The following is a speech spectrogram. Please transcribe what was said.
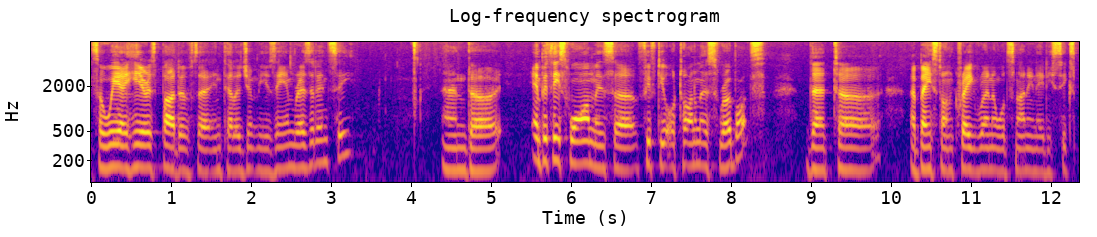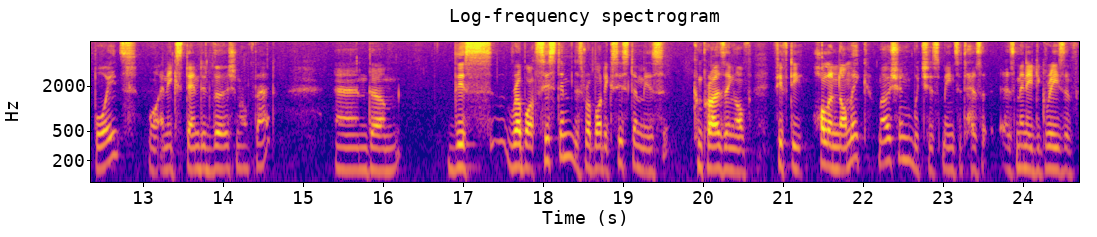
So we are here as part of the Intelligent Museum residency, and uh, Empathy Swarm is uh, 50 autonomous robots that uh, are based on Craig Reynolds' 1986 Boids, or an extended version of that. And um, this robot system, this robotic system, is comprising of 50 holonomic motion, which is, means it has as many degrees of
